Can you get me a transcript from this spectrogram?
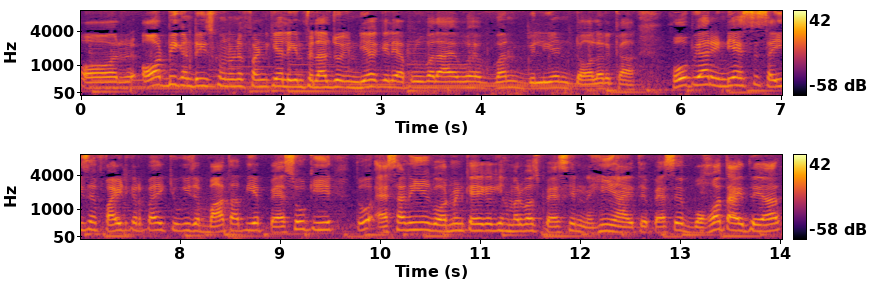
और और भी कंट्रीज़ को उन्होंने फंड किया, लेकिन फ़िलहाल जो इंडिया के लिए अप्रूवल आया वो है वन बिलियन डॉलर का। होप यार इंडिया इससे सही से फाइट कर पाए, क्योंकि जब बात आती है पैसों की तो ऐसा नहीं है गवर्नमेंट कहेगा कि हमारे पास पैसे नहीं आए थे। पैसे बहुत आए थे यार।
